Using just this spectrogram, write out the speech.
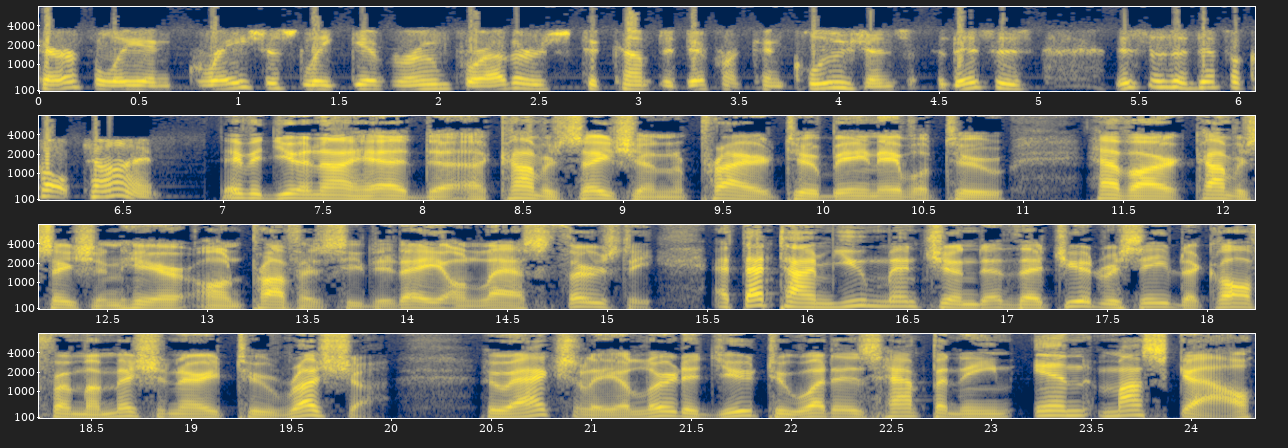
carefully, and graciously give room for others to come to different conclusions. This is this is a difficult time. David, you and I had uh, a conversation prior to being able to have our conversation here on Prophecy Today on last Thursday. At that time, you mentioned that you had received a call from a missionary to Russia who actually alerted you to what is happening in Moscow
